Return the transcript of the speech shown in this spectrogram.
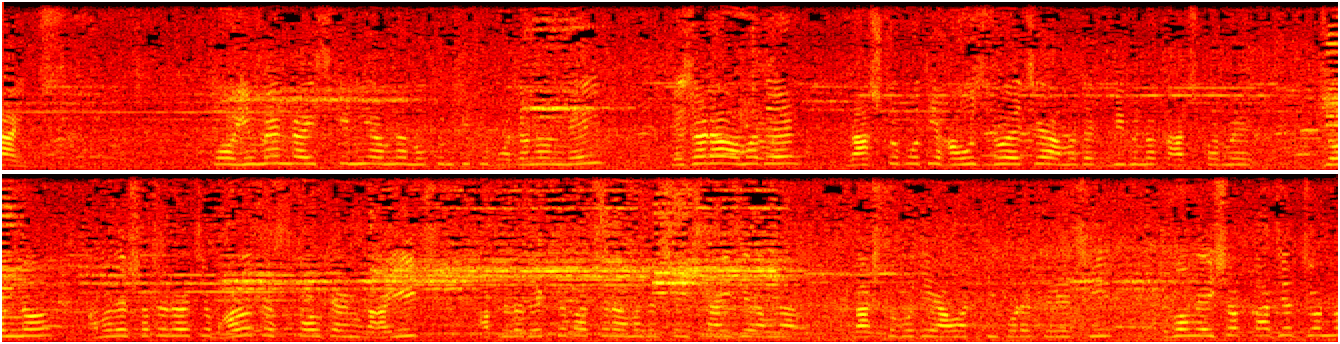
রাইটস তো হিউম্যান রাইটসকে নিয়ে আমরা নতুন কিছু বোঝানোর নেই। এছাড়াও আমাদের রাষ্ট্রপতি হাউস রয়েছে আমাদের বিভিন্ন কাজকর্মের জন্য। আমাদের সাথে রয়েছে ভারত স্কাউট অ্যান্ড গাইড আপনারা দেখতে পাচ্ছেন আমাদের সেই সাইজে আমরা রাষ্ট্রপতি অ্যাওয়ার্ডটি করে পেয়েছি এবং এইসব কাজের জন্য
